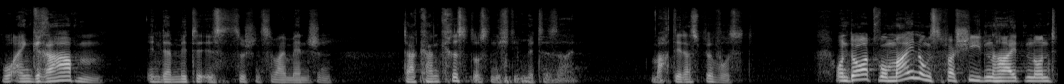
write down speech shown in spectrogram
Wo ein Graben in der Mitte ist zwischen zwei Menschen, da kann Christus nicht die Mitte sein. Mach dir das bewusst. Und dort, wo Meinungsverschiedenheiten und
